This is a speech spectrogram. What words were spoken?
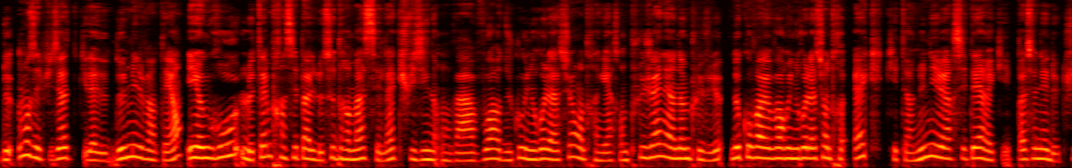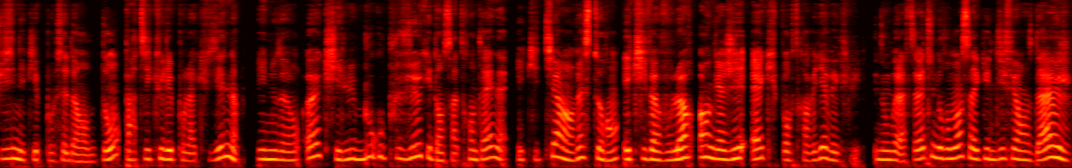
de 11 épisodes qui date de 2021. Et en gros, le thème principal de ce drama c'est la cuisine. On va avoir du coup une relation entre un garçon plus jeune et un homme plus vieux. Donc on va avoir une relation entre Ek, qui est un universitaire et qui est passionné de cuisine et qui possède un don particulier pour la cuisine. Et nous avons Ek qui est lui beaucoup plus vieux, qui est dans sa trentaine et qui tient un restaurant et qui va vouloir engager Ek pour travailler avec lui. Donc voilà, ça va être une romance avec une différence d'âge.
